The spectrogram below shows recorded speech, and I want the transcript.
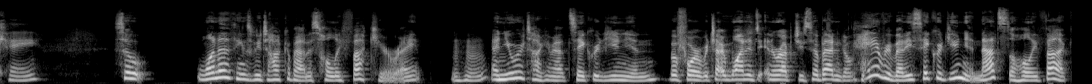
okay, So, one of the things we talk about is holy fuck here, right? mm-hmm. And you were talking about sacred union before, which I wanted to interrupt you so bad and go, hey, everybody, sacred union, that's the holy fuck.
